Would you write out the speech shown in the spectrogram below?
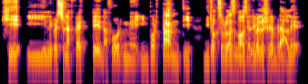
che i, le persone affette da forme importanti di toxoplasmosi a livello cerebrale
